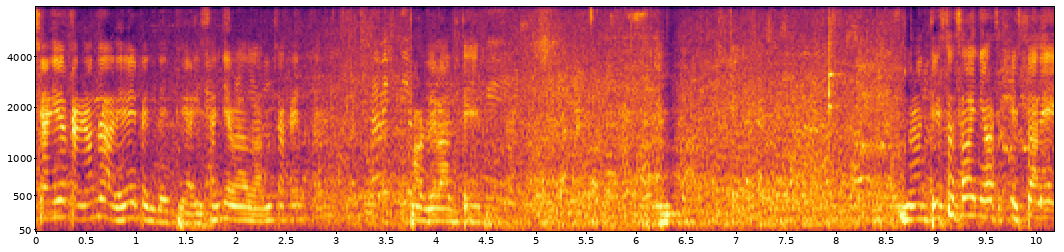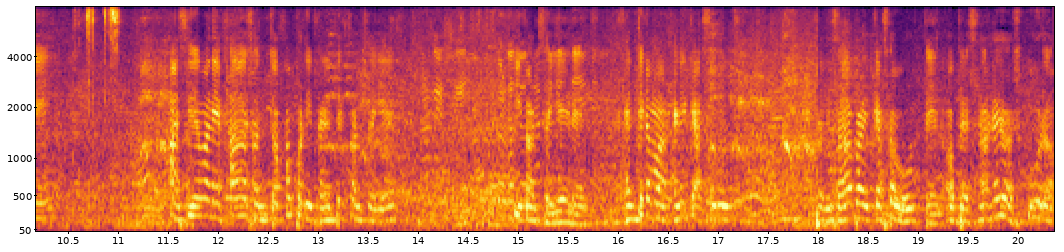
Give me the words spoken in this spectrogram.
se han ido cargando la ley de dependencia y se han llevado a mucha gente por delante. Durante estos años, esta ley ha sido manejada a su antojo por diferentes consejeros y conselleres. Gente como Angélica Sud, procesada por el caso Gürtel, o personajes oscuros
